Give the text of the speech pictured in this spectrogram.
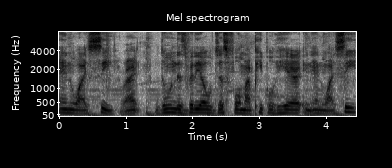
NYC, right? doing this video just for my people here in NYC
